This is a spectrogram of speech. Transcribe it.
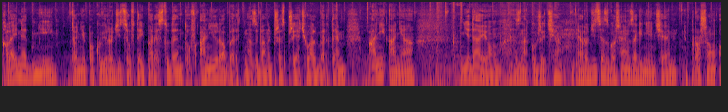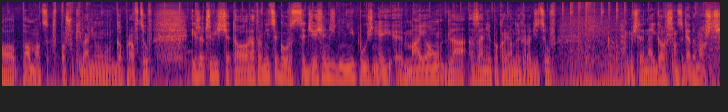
Kolejne dni to niepokój rodziców tej pary studentów. Ani Robert, nazywany przez przyjaciół Albertem, ani Ania nie dają znaku życia. Rodzice zgłaszają zaginięcie, proszą o pomoc w poszukiwaniu goprowców i rzeczywiście to ratownicy górscy 10 dni później mają dla zaniepokojonych rodziców myślę najgorszą z wiadomości.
